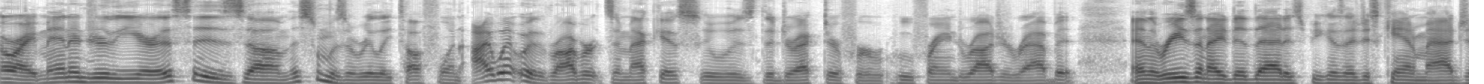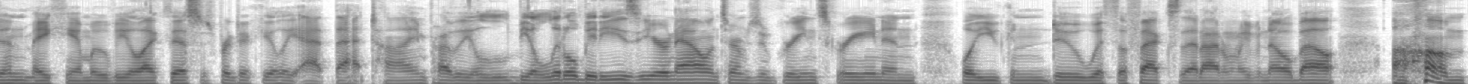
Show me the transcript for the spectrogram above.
All right, manager of the year. This is um, this one was a really tough one. I went with Robert Zemeckis, who was the director for Who Framed Roger Rabbit, and the reason I did that is because I just can't imagine making a movie like this, particularly at that time. Probably be a little bit easier now in terms of green screen and what you can do with effects that I don't even know about. Um,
